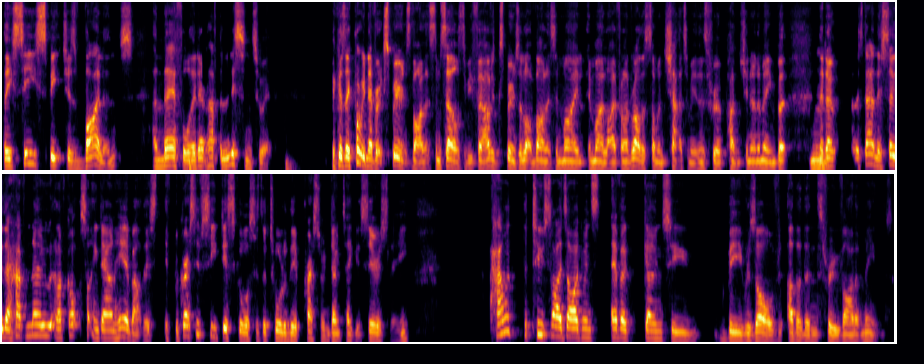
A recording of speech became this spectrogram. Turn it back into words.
They see speech as violence, and therefore they don't have to listen to it because they probably never experienced violence themselves. To be fair, I've experienced a lot of violence in my in my life, and I'd rather someone chat to me than throw a punch. You know what I mean? But mm. they don't understand this, so they have no. And I've got something down here about this. If progressives see discourse as the tool of the oppressor and don't take it seriously, how are the two sides' arguments ever going to be resolved other than through violent means?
